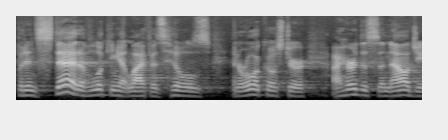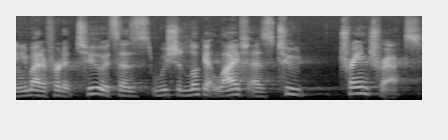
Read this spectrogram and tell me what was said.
But instead of looking at life as hills and a roller coaster, I heard this analogy, and you might have heard it too. It says we should look at life as two train tracks.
